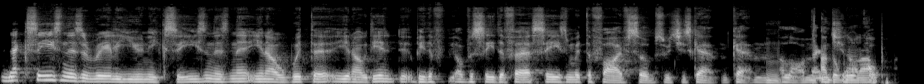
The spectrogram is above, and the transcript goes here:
The next season is a really unique season, isn't it? You know, with the you know the it'll be the obviously the first season with the five subs, which is getting getting mm. a lot of mention and the World on Cup.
